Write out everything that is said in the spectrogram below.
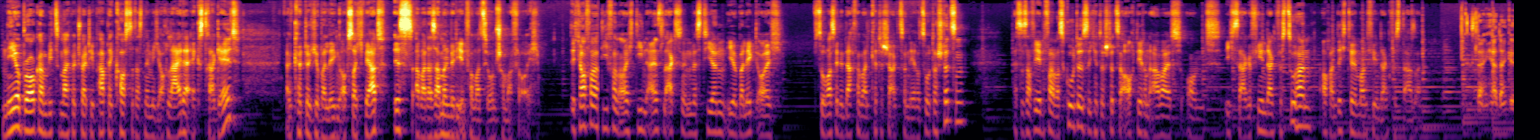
Neo-Brokern, wie zum Beispiel Trade Republic, kostet das nämlich auch leider extra Geld. Dann könnt ihr euch überlegen, ob es euch wert ist, aber da sammeln wir die Informationen schon mal für euch. Ich hoffe, die von euch, die in Einzelaktien investieren, ihr überlegt euch, sowas wie den Dachverband kritische Aktionäre zu unterstützen. Es ist auf jeden Fall was Gutes. Ich unterstütze auch deren Arbeit und ich sage vielen Dank fürs Zuhören. Auch an dich, Tillmann, vielen Dank fürs Dasein. Alles klar, ja, danke.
